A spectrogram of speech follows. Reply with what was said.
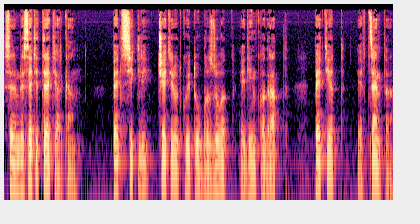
73 аркан. Пет сикли, четири от които образуват един квадрат. Петият е в центъра.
